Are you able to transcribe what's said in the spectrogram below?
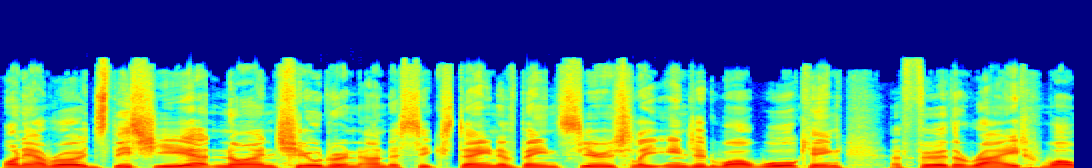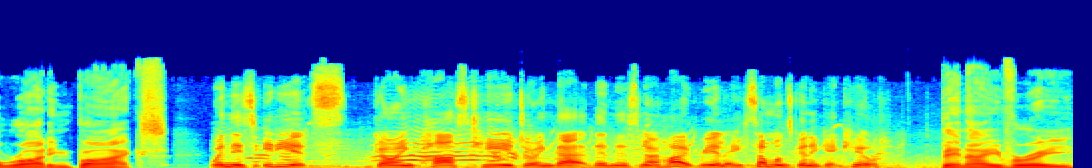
On our roads this year, nine children under 16 have been seriously injured while walking, a further eight while riding bikes. When there's idiots going past here doing that, then there's no hope really. Someone's going to get killed. Ben Avery,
